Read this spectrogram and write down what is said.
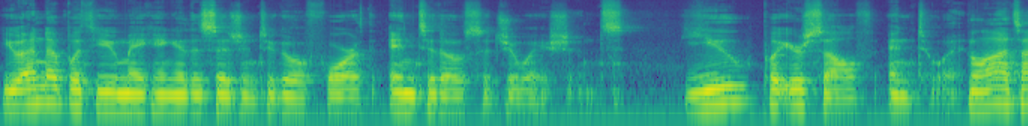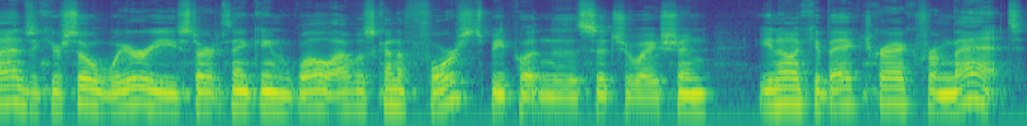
you end up with you making a decision to go forth into those situations. You put yourself into it. And a lot of times, if you're so weary, you start thinking, well, I was kind of forced to be put into this situation. You know, if you backtrack from that,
